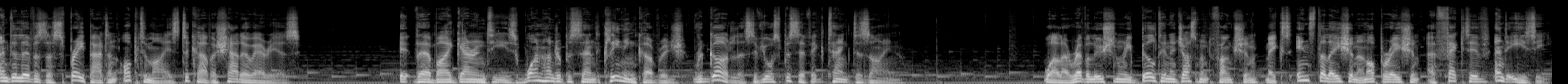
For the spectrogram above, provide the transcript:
and delivers a spray pattern optimized to cover shadow areas. It thereby guarantees 100% cleaning coverage regardless of your specific tank design. While a revolutionary built-in adjustment function makes installation and operation effective and easy.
